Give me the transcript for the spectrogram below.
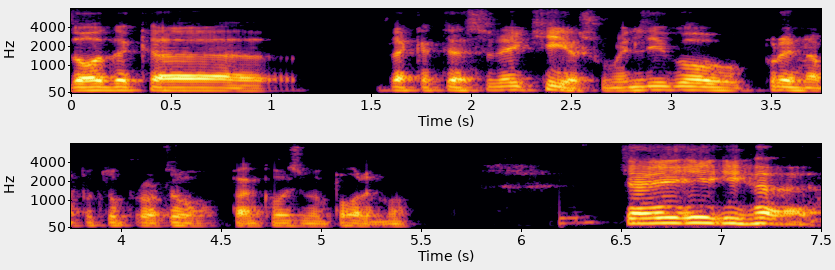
1912 14 εκεί, ας πούμε, λίγο πριν από το πρώτο παγκόσμιο πόλεμο. Και είχα,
